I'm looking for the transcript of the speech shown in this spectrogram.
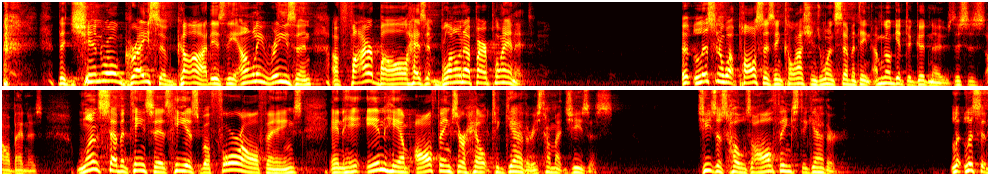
the general grace of God is the only reason a fireball hasn't blown up our planet. Uh, listen to what Paul says in Colossians 1:17. I'm going to get to good news. This is all bad news. 117 says, He is before all things, and in Him all things are held together. He's talking about Jesus. Jesus holds all things together. L- listen,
